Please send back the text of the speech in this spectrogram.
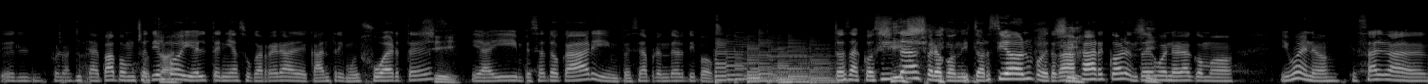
él fue el bajista de Papa mucho Total. tiempo, y él tenía su carrera de country muy fuerte. Sí. Y ahí empecé a tocar y empecé a aprender tipo todas esas cositas, Sí, sí. pero con distorsión, porque tocaba hardcore, entonces bueno, era como y bueno, que salga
